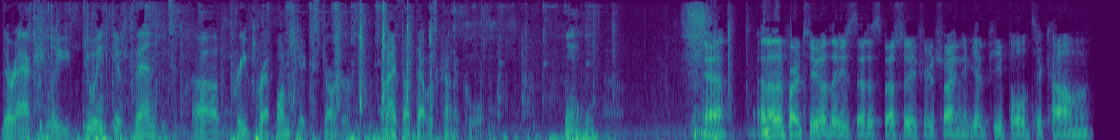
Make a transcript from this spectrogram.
they're actually doing event uh, pre prep on Kickstarter. And I thought that was kind of cool. Yeah. Another part too that you said, especially if you're trying to get people to come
